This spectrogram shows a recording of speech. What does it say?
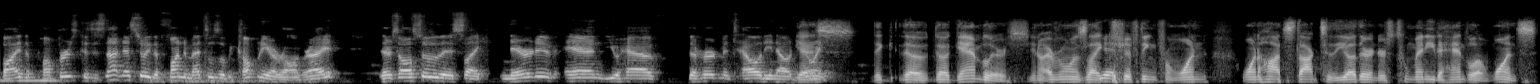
by the pumpers? Because it's not necessarily the fundamentals of the company are wrong, right? There's also this like narrative, and you have the herd mentality now yes. The, the the gamblers, you know, everyone's like yeah. shifting from one one hot stock to the other, and there's too many to handle at once.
